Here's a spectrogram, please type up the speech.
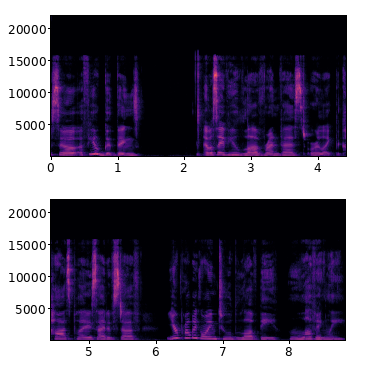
so, a few good things. I will say if you love Renfest or like the cosplay side of stuff, you're probably going to love the lovingly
